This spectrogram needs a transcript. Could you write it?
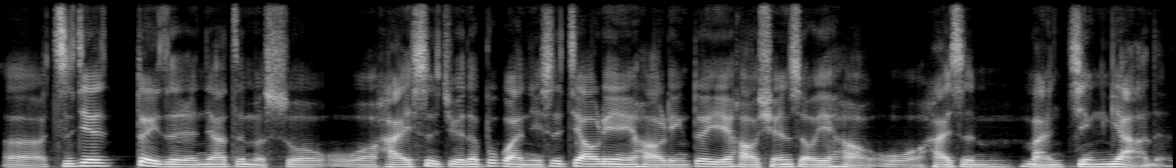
呃，直接对着人家这么说，我还是觉得，不管你是教练也好，领队也好，选手也好，我还是蛮惊讶的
